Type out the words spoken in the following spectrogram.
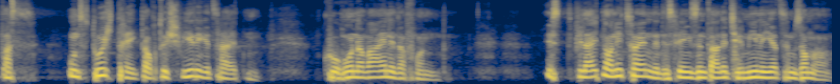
was uns durchträgt, auch durch schwierige Zeiten. Corona war eine davon. Ist vielleicht noch nicht zu Ende, deswegen sind alle Termine jetzt im Sommer.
